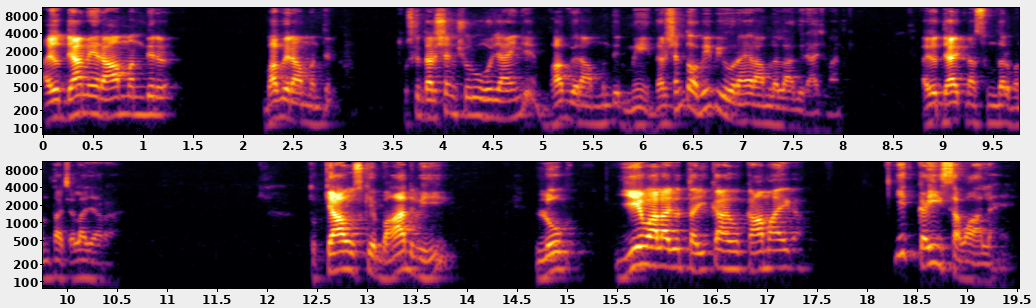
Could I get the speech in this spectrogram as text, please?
अयोध्या में राम मंदिर, भव्य राम मंदिर, उसके दर्शन शुरू हो जाएँगे, भव्य राम मंदिर में। दर्शन तो अभी भी हो रहे हैं रामलला विराजमान अयोध्या इतना सुंदर बनता चला जा रहा है। तो क्या उसके बाद भी लोग, ये वाला जो तरीका है वो काम आएगा? ये कई सवाल हैं।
